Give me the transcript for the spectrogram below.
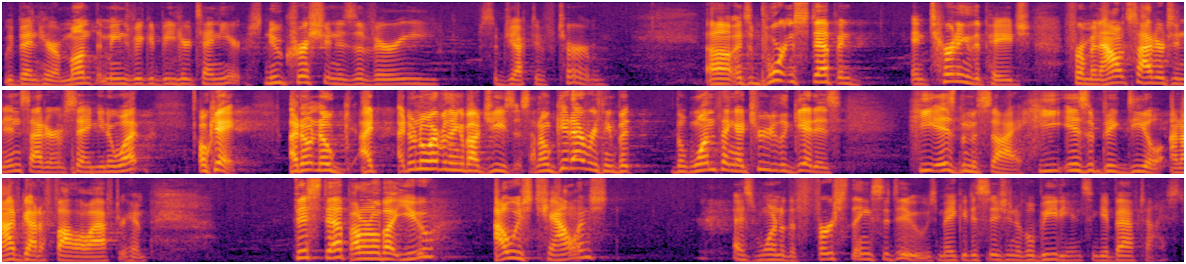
we've been here a month, that means we could be here 10 years. New Christian is a very subjective term. Uh, it's an important step in, in turning the page from an outsider to an insider of saying, you know what? Okay, I don't know, I, I don't know everything about Jesus. I don't get everything, but the one thing I truly get is he is the Messiah. He is a big deal, and I've got to follow after him. This step, I don't know about you, I was challenged as one of the first things to do is make a decision of obedience and get baptized.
